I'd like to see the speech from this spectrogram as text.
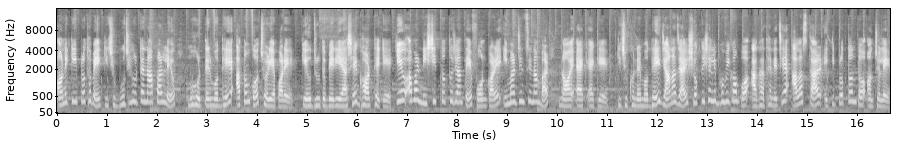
অনেকেই প্রথমে কিছু বুঝে উঠতে না পারলেও মুহূর্তের মধ্যেই আতঙ্ক ছড়িয়ে পড়ে। কেউ দ্রুত বেরিয়ে আসে ঘর থেকে। কেউ আবার নিশ্চিত তথ্য জানতে ফোন করে ইমার্জেন্সি নাম্বার নয় এক একে। কিছুক্ষণের মধ্যেই জানা যায়, শক্তিশালী ভূমিকম্প আঘাত হেনেছে আলাস্কার একটি প্রত্যন্ত অঞ্চলে।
